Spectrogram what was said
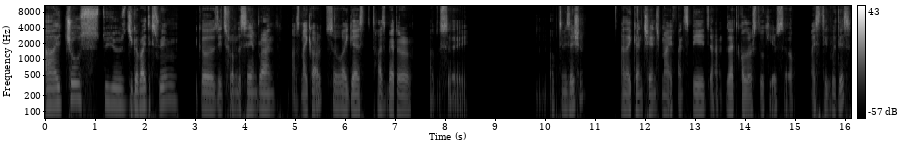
I chose to use Gigabyte Extreme because it's from the same brand as my card, so I guess it has better, how to say, optimization and I can change my fan speed and LED colors too here so I stick with this.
